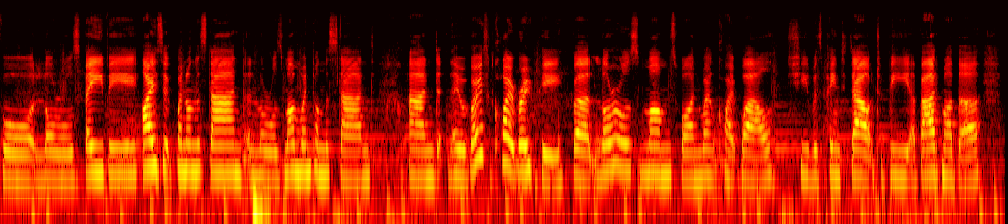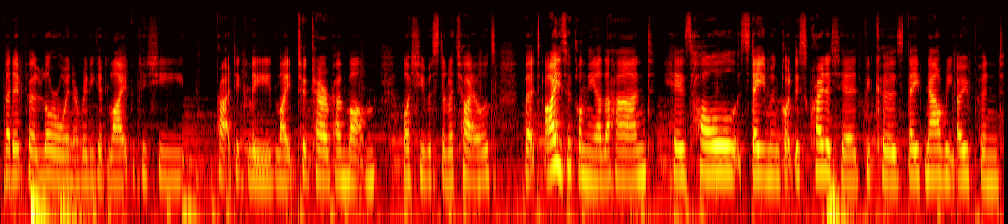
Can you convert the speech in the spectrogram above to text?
for Laurel's baby. Isaac went on the stand and Laurel's mum went on the stand, and they were both quite ropey. But Laurel's mum's one went quite well. She was painted out to be a bad mother, but it put Laurel in a really good light because she practically like took care of her mum while she was still a child but isaac on the other hand his whole statement got discredited because they've now reopened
